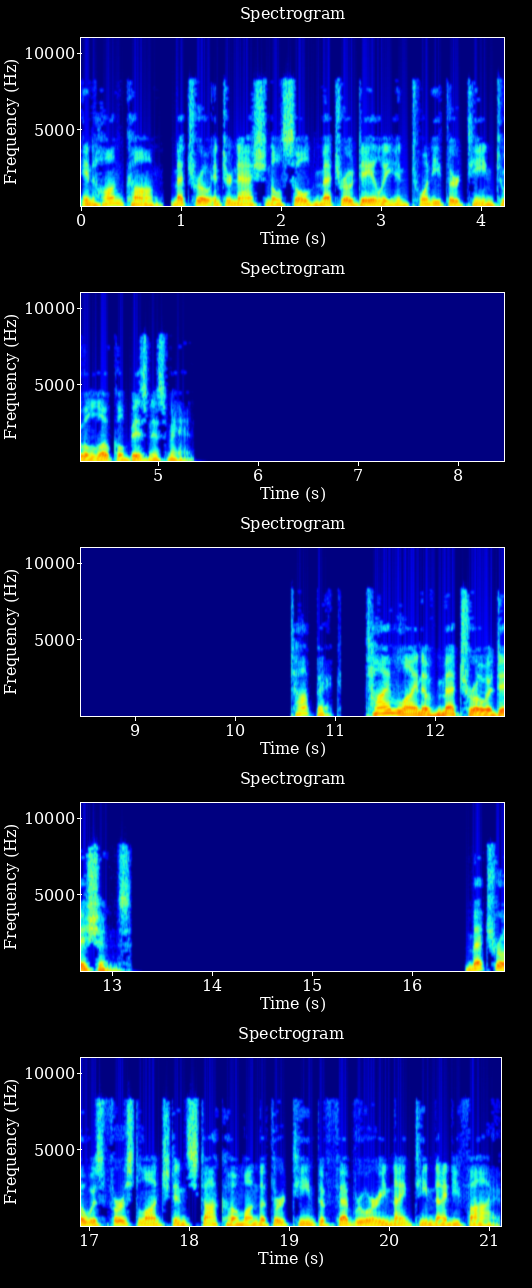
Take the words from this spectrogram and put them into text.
In Hong Kong, Metro International sold Metro Daily in 2013 to a local businessman. Timeline of Metro editions Metro was first launched in Stockholm on 13 February 1995.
